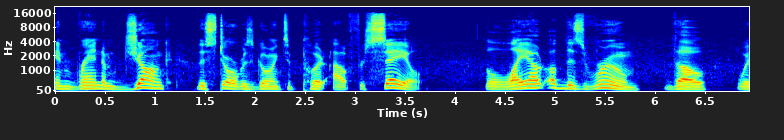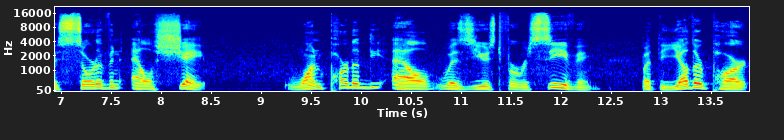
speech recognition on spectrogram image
and random junk the store was going to put out for sale. The layout of this room, though, was sort of an L shape. One part of the L was used for receiving, but the other part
